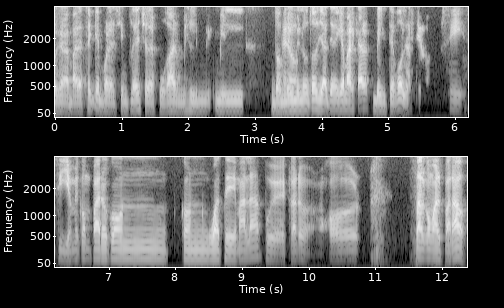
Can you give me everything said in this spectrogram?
Porque me parece que por el simple hecho de jugar mil, mil, dos mil minutos ya tiene que marcar 20 goles. Si, si yo me comparo con, con Guatemala, pues claro, a lo mejor salgo mal parado.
